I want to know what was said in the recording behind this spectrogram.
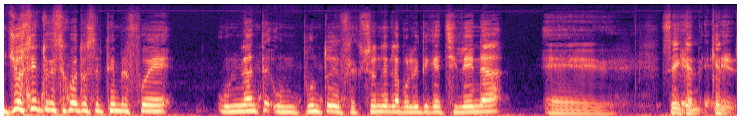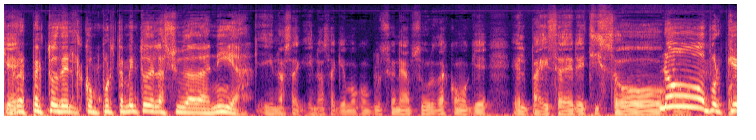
Yo siento que ese 4 de septiembre fue un, un punto de inflexión en la política chilena. Eh, Sí, que, eh, eh, respecto del comportamiento de la ciudadanía. Y no, y no saquemos conclusiones absurdas como que el país se derechizó. No, porque,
